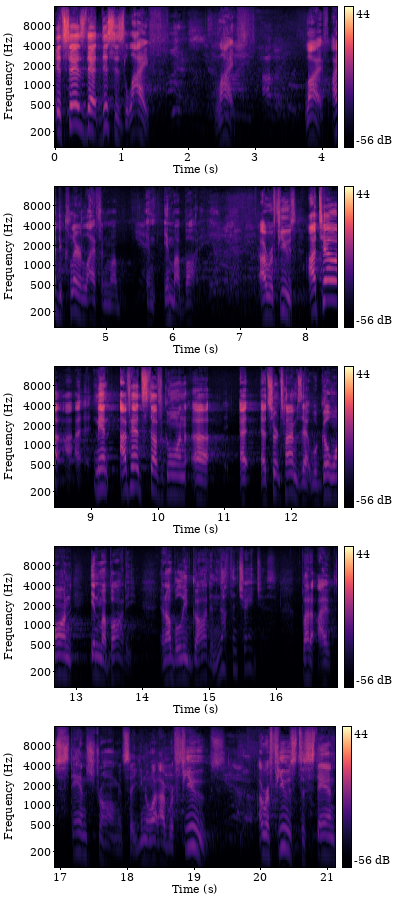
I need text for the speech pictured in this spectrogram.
It says that this is life. Life. Life. I declare life in my, in, in my body. I refuse. I tell, man, I've had stuff going uh, at, at certain times that will go on in my body, and I believe God, and nothing changes. But I stand strong and say, you know what? I refuse. I refuse to stand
